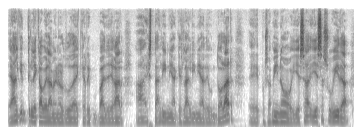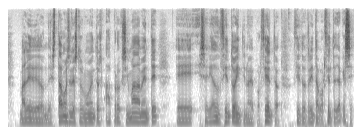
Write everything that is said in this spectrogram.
¿a alguien le cabe la menor duda de que Ripple va a llegar a esta línea, que es la línea de un dólar? Eh, pues a mí no, y esa, y esa subida, ¿vale? De donde estamos en estos momentos aproximadamente eh, sería de un 129%, 130%, yo qué sé,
